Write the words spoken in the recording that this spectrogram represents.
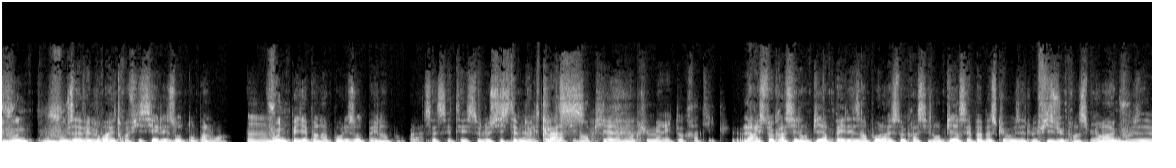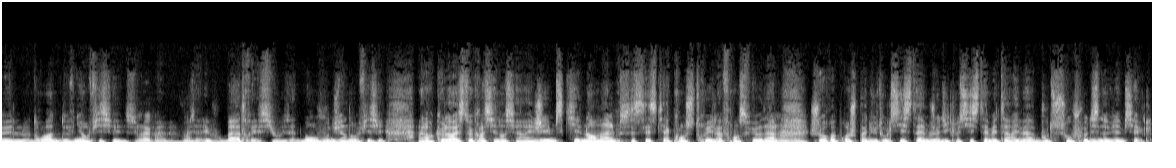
vous, vous avez le droit d'être officier, les autres n'ont pas le droit. Mmh. Vous ne payez pas d'impôt, les autres payent l'impôt. Voilà, ça c'était le système de classe. L'aristocratie d'Empire est bien plus méritocratique. L'aristocratie d'Empire paye des impôts. L'aristocratie d'Empire, c'est pas parce que vous êtes le fils du prince Murat vous avez le droit de devenir officier. Vous allez vous battre et si vous êtes bon, vous deviendrez officier. Alors que l'aristocratie d'Ancien Régime, ce qui est normal, c'est ce qui a construit la France féodale. Mmh. Je ne reproche pas du tout le système. Je dis que le système est arrivé à bout de souffle au 19e siècle.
